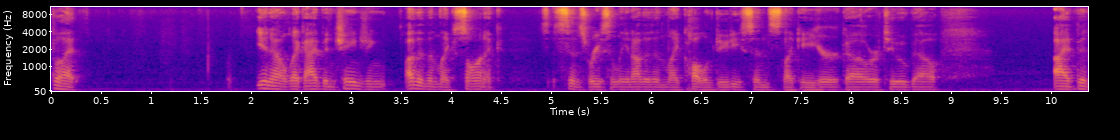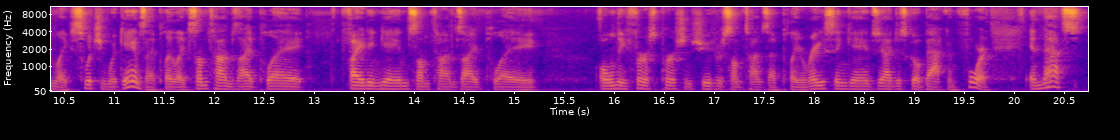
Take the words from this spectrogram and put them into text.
but you know, like I've been changing other than like Sonic since recently and other than like Call of Duty since like a year ago or two ago. I've been like switching what games I play. Like sometimes I play fighting games. Sometimes I'd play only first person shooters. Sometimes I play racing games. Yeah, I just go back and forth. And that's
